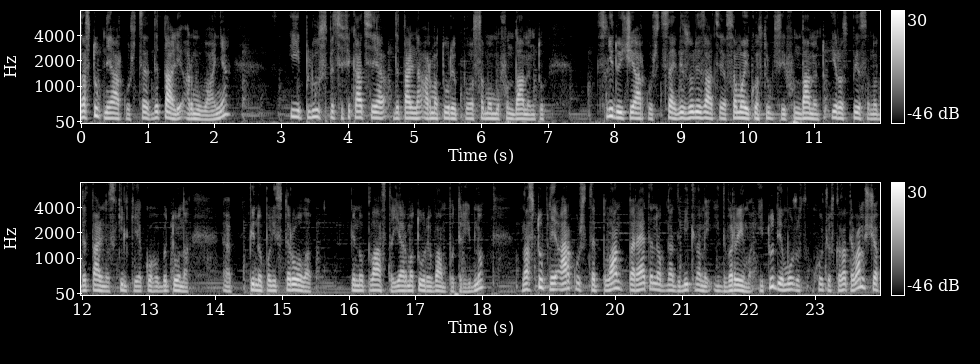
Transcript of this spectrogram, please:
Наступний аркуш це деталі армування. І плюс специфікація детальна арматури по самому фундаменту. Слідуючий аркуш це візуалізація самої конструкції фундаменту і розписано детально, скільки якого бетона, е, пінополістирола, пінопласта і арматури вам потрібно. Наступний аркуш це план перетинок над вікнами і дверима. І тут я можу хочу сказати вам, що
